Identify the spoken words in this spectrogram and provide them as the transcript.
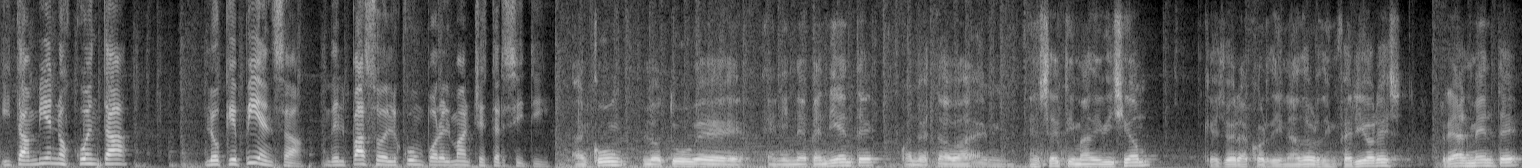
y también nos cuenta lo que piensa del paso del Kun por el Manchester City. Al Kun lo tuve en Independiente cuando estaba en, séptima división, que yo era coordinador de inferiores. Realmente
